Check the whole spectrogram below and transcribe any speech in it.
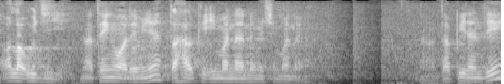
Allah uji. Nak tengok dia punya tahap keimanan dia macam mana. Nah, tapi nanti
